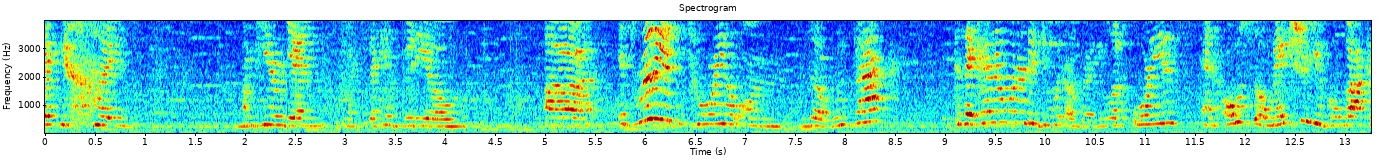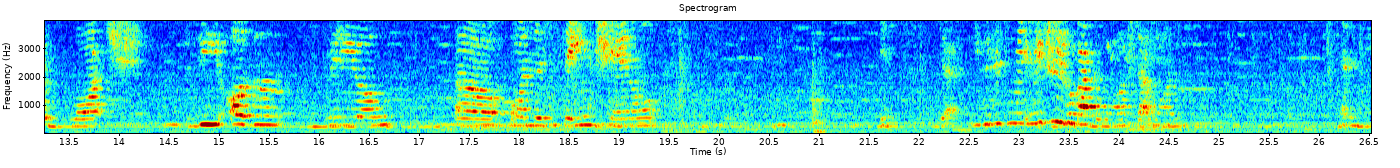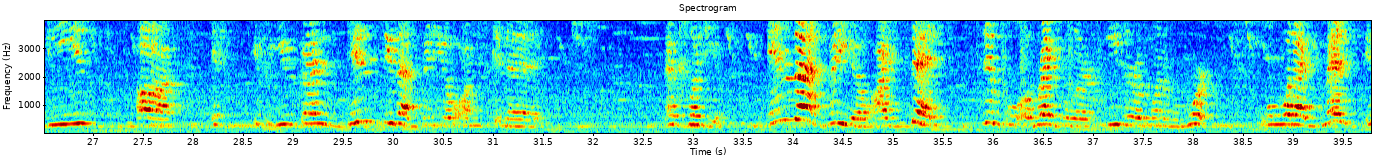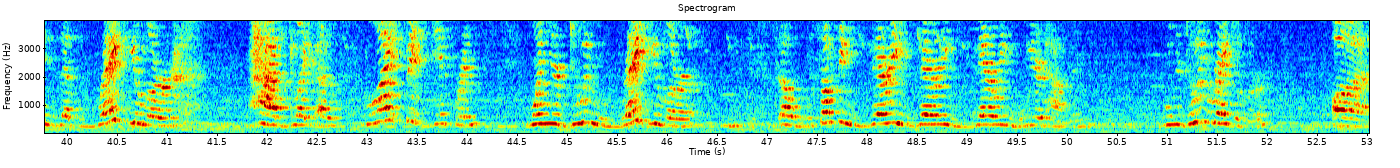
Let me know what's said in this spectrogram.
Alright guys, I'm here again, my second video. Uh, it's really a tutorial on the root pack, because I kind of wanted to do it on regular 40s, and also make sure you go back and watch the other video uh, on the same channel. It's, yeah, you can just make, make sure you go back and watch that one. And these, uh, you guys didn't see that video, I'm just gonna just explain to you. In that video, I said simple or regular, either of one of them works. Well, what I meant is that the regular has like a slight bit difference when you're doing regular, uh, something very, very, very weird happens. When you're doing regular, uh,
